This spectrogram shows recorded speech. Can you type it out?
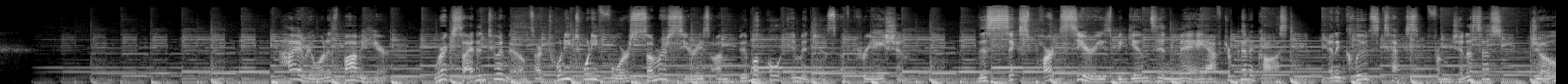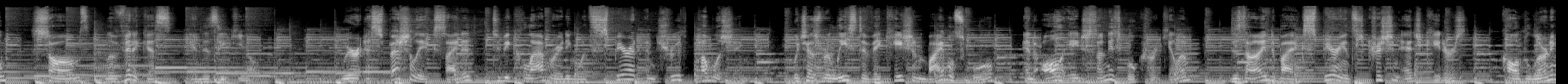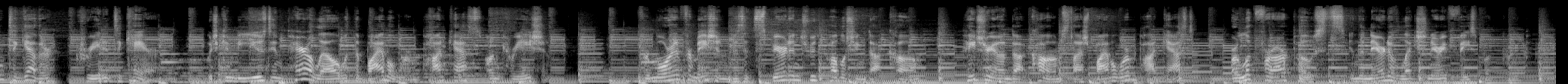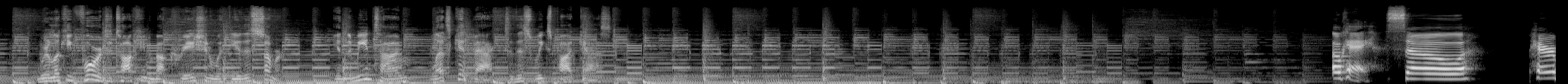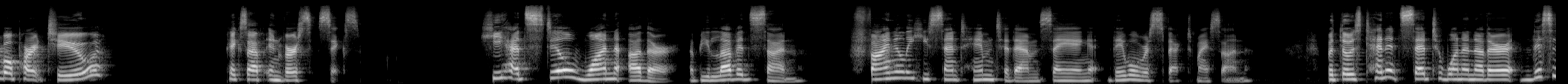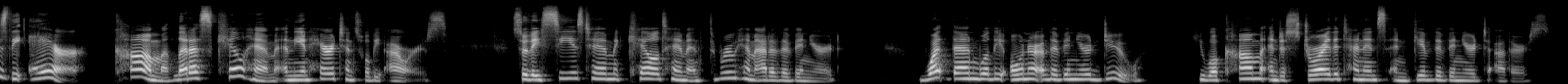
Hi, everyone. It's Bobby here. We're excited to announce our 2024 summer series on biblical images of creation. This six part series begins in May after Pentecost and includes texts from Genesis, Job, Psalms, Leviticus, and Ezekiel. We're especially excited to be collaborating with Spirit and Truth Publishing, which has released a vacation Bible school and all age Sunday school curriculum designed by experienced Christian educators called Learning Together, Created to Care, which can be used in parallel with the Bible Worm podcast on creation. For more information, visit spiritandtruthpublishing.com, patreon.com slash BibleWorm podcast, or look for our posts in the Narrative Lectionary Facebook group. We're looking forward to talking about creation with you this summer. In the meantime, let's get back to this week's podcast. Okay, so parable part two picks up in verse six. He had still one other, a beloved son. Finally, he sent him to them, saying, They will respect my son. But those tenants said to one another, This is the heir. Come, let us kill him, and the inheritance will be ours. So they seized him, killed him, and threw him out of the vineyard. What then will the owner of the vineyard do? He will come and destroy the tenants and give the vineyard to others.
